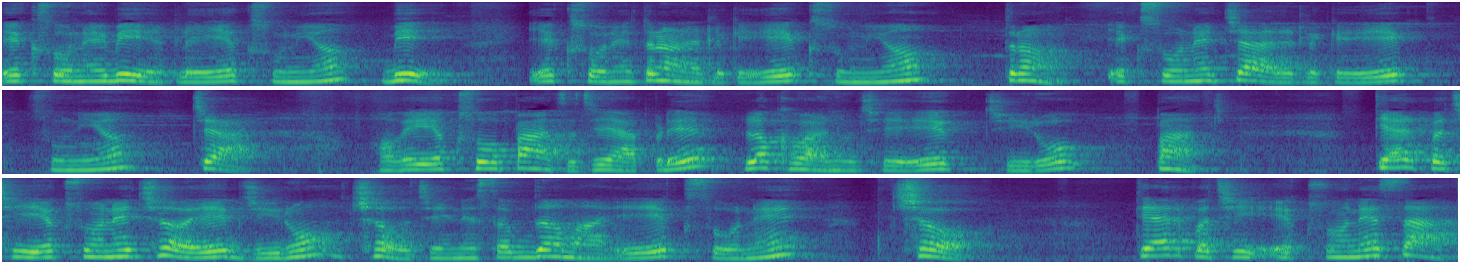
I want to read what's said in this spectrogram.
એકસો ને બે એટલે એક શૂન્ય બે. એકસો ને ત્રણ એટલે કે એક શૂન્ય ત્રણ. એકસો ને ચાર એટલે કે એક શૂન્ય ચાર. હવે એકસો પાંચ જે આપણે લખવાનું છે એક જીરો પાંચ. ત્યાર પછી એકસો ને છ, એક જીરો છ, જેને શબ્દમાં એકસો ને છ. ત્યાર પછી એકસો ને સાત,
